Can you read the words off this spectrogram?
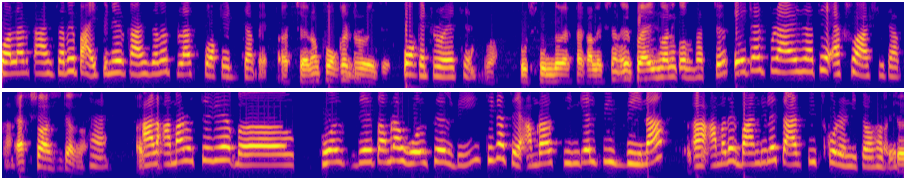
গলার কাজ যাবে পাইপিনের কাজ যাবে প্লাস পকেট যাবে। আচ্ছা এরকম পকেট রয়েছে। পকেট রয়েছে। খুব সুন্দর একটা কালেকশন এর প্রাইস মানে কত থাকছে? এটার প্রাইস আছে একশো আশি টাকা। একশো আশি টাকা? হ্যাঁ। আচ্ছা। আর আমার হচ্ছে গিয়ে হোল যেহেতু আমরা হোলসেল দিই ঠিক আছে? আমরা সিঙ্গেল পিস দিই না আমাদের বান্ডিলে চার পিস করে নিতে হবে। আচ্ছা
